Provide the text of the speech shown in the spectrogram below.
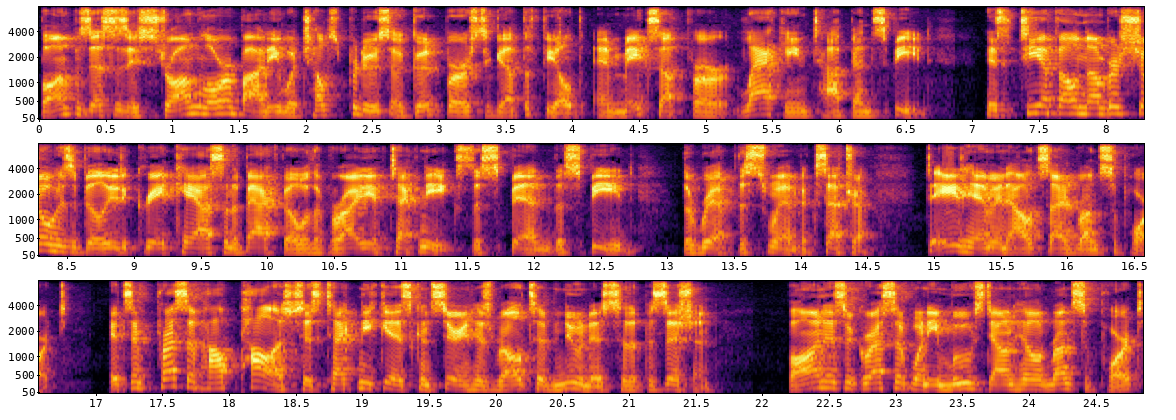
Baun possesses a strong lower body which helps produce a good burst to get up the field and makes up for lacking top end speed. His TFL numbers show his ability to create chaos in the backfield with a variety of techniques the spin, the speed, the rip, the swim, etc., to aid him in outside run support. It's impressive how polished his technique is considering his relative newness to the position. Baun is aggressive when he moves downhill in run support,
